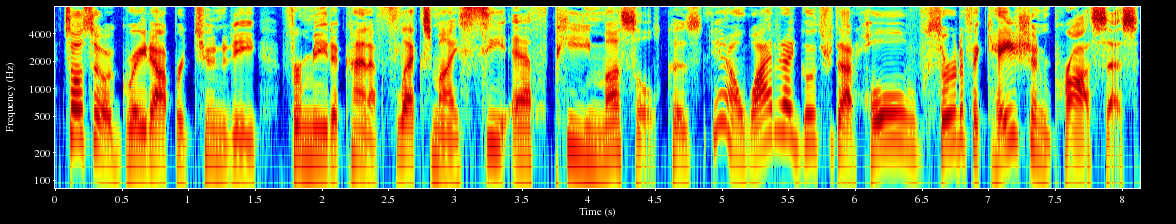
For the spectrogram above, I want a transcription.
It's also a great opportunity for me to kind of flex my CFP muscle because, you know, why did I go through that whole certification process?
